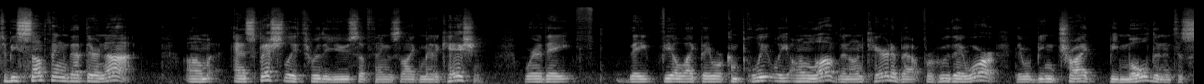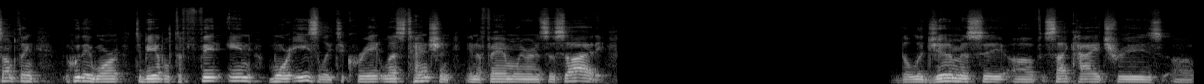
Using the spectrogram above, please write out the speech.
to be something that they're not, um, and especially through the use of things like medication, where they they feel like they were completely unloved and uncared about for who they were. They were being tried to be molded into something who they weren't to be able to fit in more easily to create less tension in a family or in a society. The legitimacy of psychiatry's uh,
